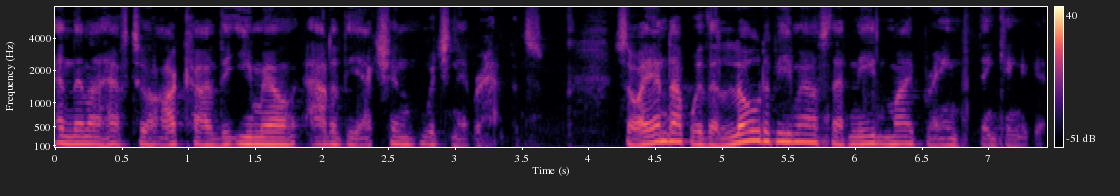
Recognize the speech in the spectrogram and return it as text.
and then I have to archive the email out of the action, which never happens. So I end up with a load of emails that need my brain thinking again.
